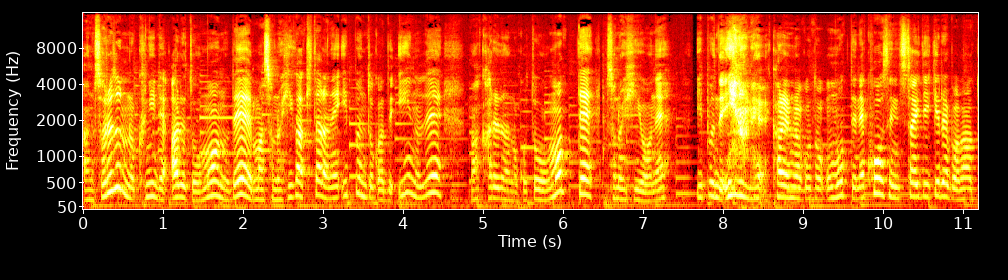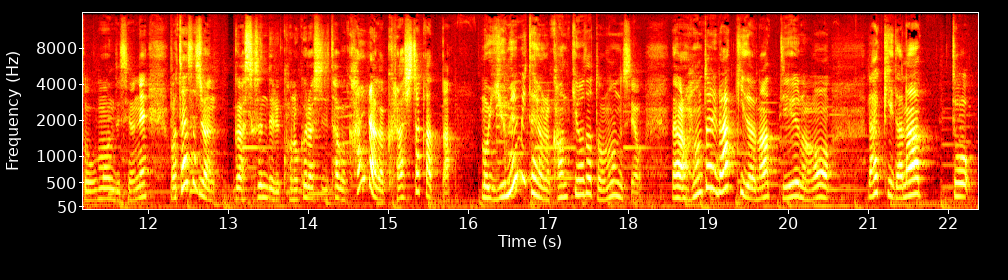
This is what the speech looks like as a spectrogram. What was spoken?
あのそれぞれの国であると思うので、まあ、その日が来たらね1分とかでいいので、まあ、彼らのことを思ってその日をね1分でいいので 彼らのことを思ってね後世に伝えていければなと思うんですよね。私たちが住んでるこの暮らしで多分彼らが暮らしたかったもう夢みたいな環境だと思うんですよ。だから本当にラッキーだなっていうのをラッキーだなと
